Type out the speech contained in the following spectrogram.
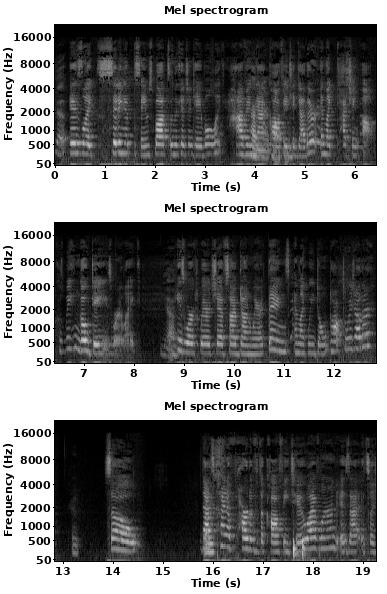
Yeah. is like sitting at the same spots in the kitchen table, like having, Having that coffee, coffee. together and like catching up. Because we can go days where like Yeah. he's worked weird shifts, I've done weird things, and like we don't talk to each other. Mm. So that's kind of part of the coffee too. I've learned is that it's like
